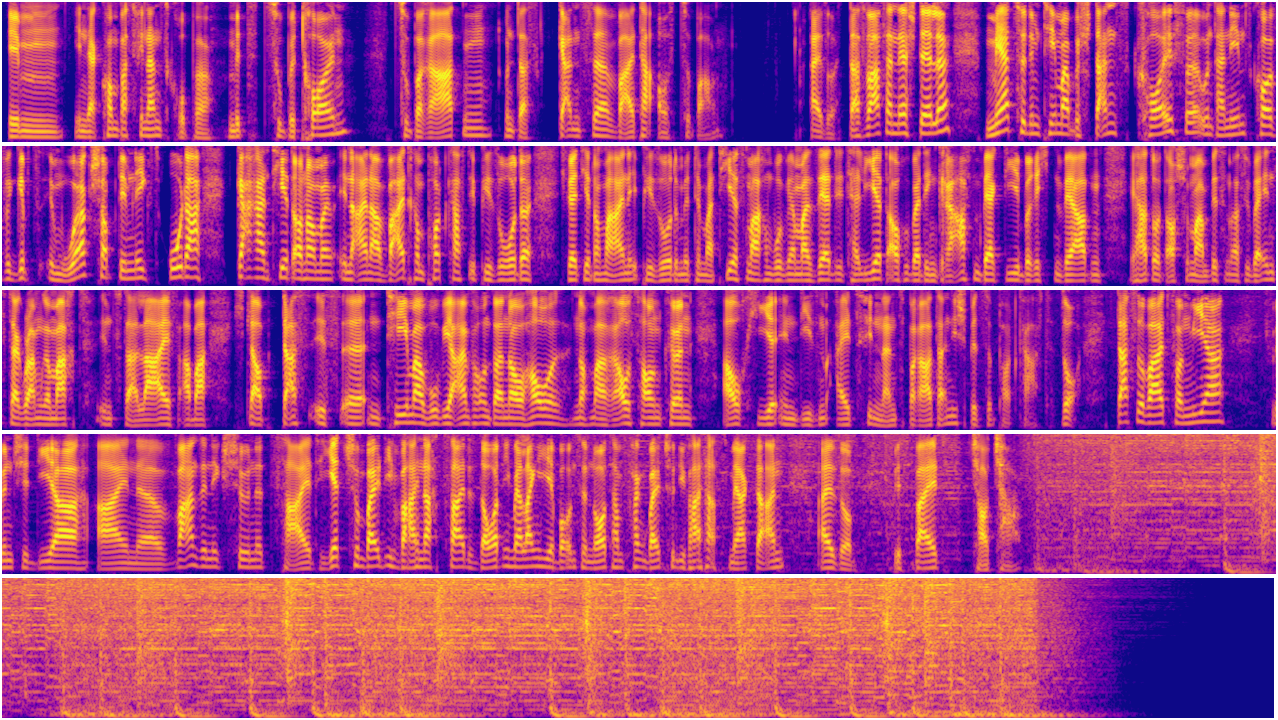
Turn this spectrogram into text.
im, in der Kompass Finanzgruppe mit zu betreuen, zu beraten und das Ganze weiter auszubauen. Also, das war's an der Stelle. Mehr zu dem Thema Bestandskäufe, Unternehmenskäufe gibt's im Workshop demnächst oder garantiert auch nochmal in einer weiteren Podcast-Episode. Ich werde hier nochmal eine Episode mit dem Matthias machen, wo wir mal sehr detailliert auch über den Grafenberg-Deal berichten werden. Er hat dort auch schon mal ein bisschen was über Instagram gemacht, Insta Live, aber ich glaube, das ist äh, ein Thema, wo wir einfach unser Know-how nochmal raushauen können, auch hier in diesem als Finanzberater an die Spitze Podcast. So, das soweit von mir. Ich wünsche dir eine wahnsinnig schöne Zeit. Jetzt schon bald die Weihnachtszeit. Es dauert nicht mehr lange hier bei uns in Nordham. Fangen bald schon die Weihnachtsmärkte an. Also, bis bald. Ciao, ciao.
